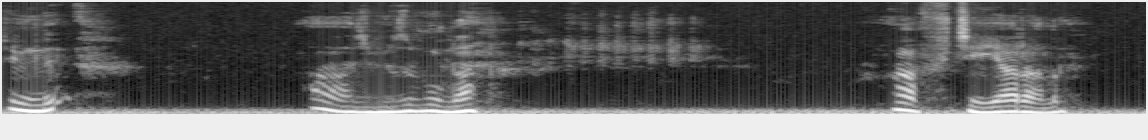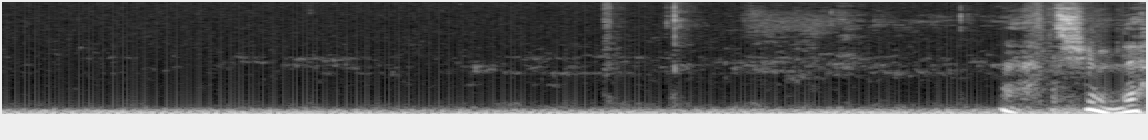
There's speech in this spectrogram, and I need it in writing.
Şimdi ağacımızı buradan hafifçe yaralım. Evet şimdi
